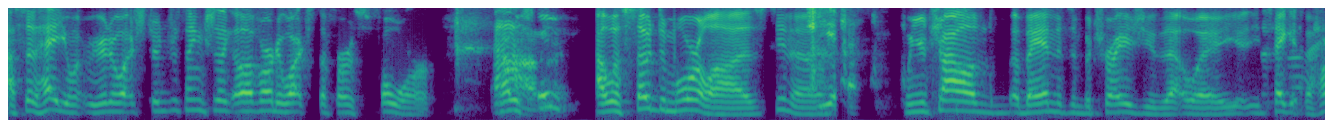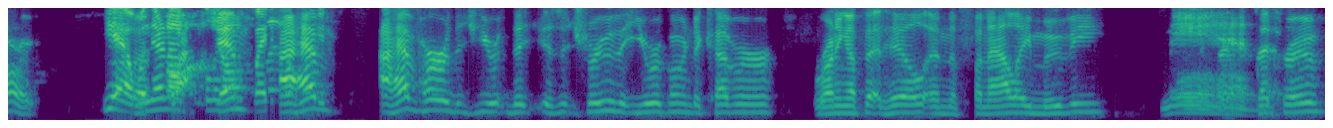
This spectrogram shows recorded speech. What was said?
I said, Hey, you want you to watch Stranger Things? She's like, Oh, I've already watched the first four. And I was so I was so demoralized, you know. yeah, When your child abandons and betrays you that way, you, you take it to heart. Yeah, when they're not I, pulling am- off I have I have heard that you that is it true that you were going to cover running up that hill in the finale movie? man, Is that true?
